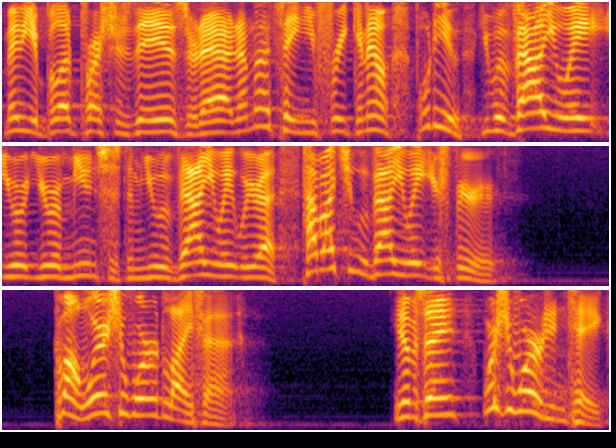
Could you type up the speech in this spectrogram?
maybe your blood pressure's this or that. And I'm not saying you're freaking out, but what do you? You evaluate your, your immune system. You evaluate where you're at. How about you evaluate your spirit? Come on, where's your word life at? You know what I'm saying? Where's your word intake?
